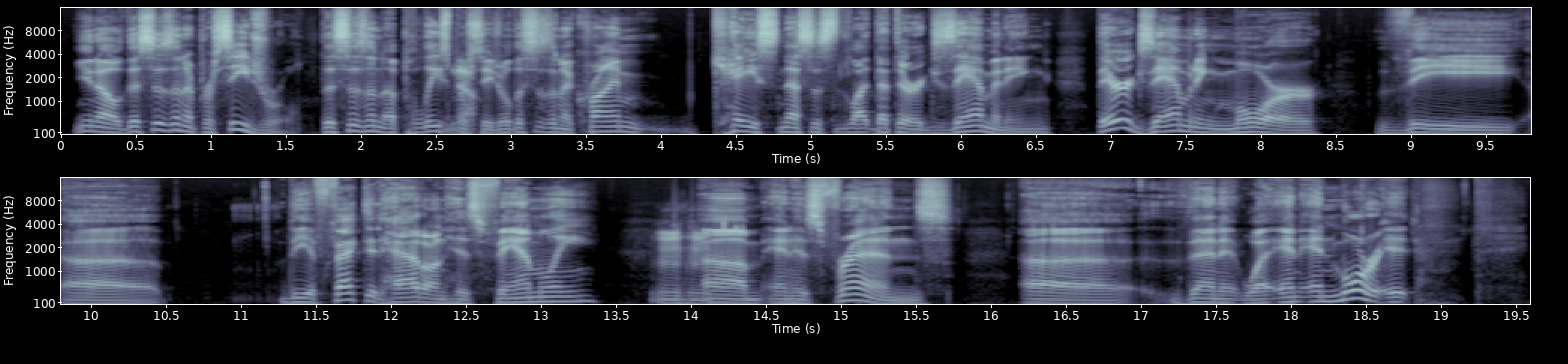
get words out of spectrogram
you know, this isn't a procedural. This isn't a police No. procedural. This isn't a crime case necess- like that they're examining. They're examining more the uh, the effect it had on his family um, and his friends uh, than it was, and and more it.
